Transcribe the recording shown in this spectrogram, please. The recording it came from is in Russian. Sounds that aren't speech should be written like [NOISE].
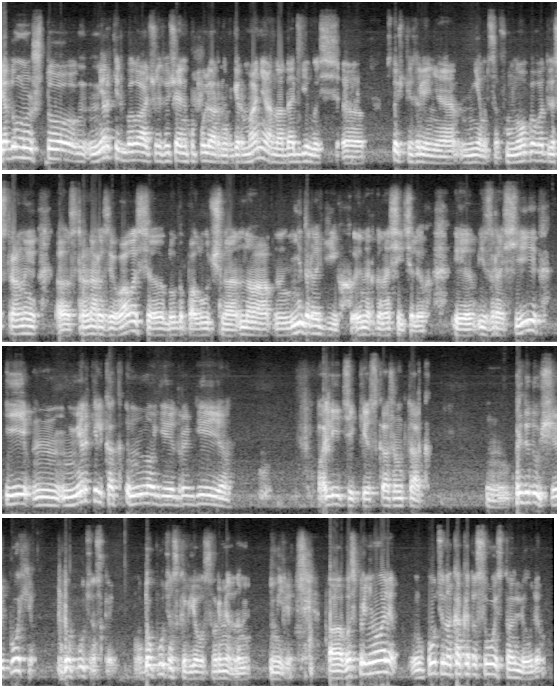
я думаю, что Меркель была чрезвычайно популярна в Германии, она добилась э, с точки зрения немцев многого для страны. Э, страна развивалась э, благополучно на недорогих энергоносителях из России. И Меркель, как и многие другие политики, скажем так, предыдущей эпохи, до путинской, до путинской в его современном мире, а, воспринимали Путина как это свойство людям,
